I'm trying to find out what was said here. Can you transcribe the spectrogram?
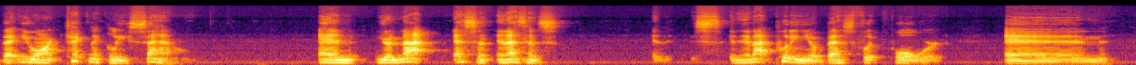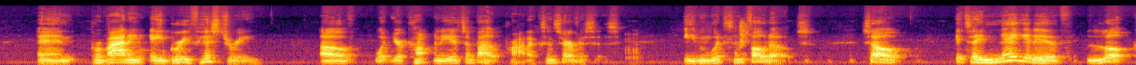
that you aren't technically sound and you're not in essence you're not putting your best foot forward and and providing a brief history of what your company is about products and services even with some photos. So it's a negative look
